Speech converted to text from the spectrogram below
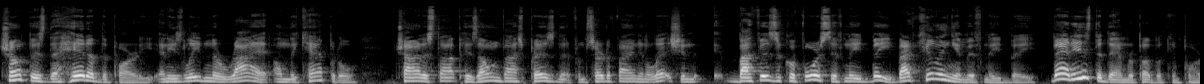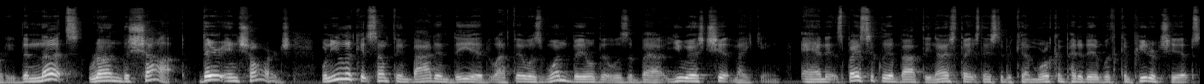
Trump is the head of the party, and he's leading a riot on the Capitol trying to stop his own vice president from certifying an election by physical force if need be, by killing him if need be. That is the damn Republican Party. The nuts run the shop, they're in charge. When you look at something Biden did, like there was one bill that was about U.S. chip making. And it's basically about the United States needs to become more competitive with computer chips.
